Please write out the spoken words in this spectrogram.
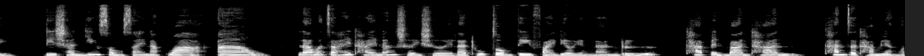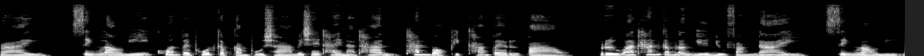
ย ดิฉันยิ่งสงสัยหนักว่า อ้าว แล้วจะให้ไทยนั่งเฉยๆ และถูกโจมตีฝ่ายเดียวอย่างนั้นหรือ ถ้าเป็นบ้านท่าน ท่านจะทำอย่างไร สิ่งเหล่านี้ควรไปพูดกับกัมพูชาไม่ใช่ไทยนะท่าน ท่านบอกผิดข้างไปหรือเปล่า หรือว่าท่านกำลังยืนอยู่ฝั่งใด สิ่งเหล่านี้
